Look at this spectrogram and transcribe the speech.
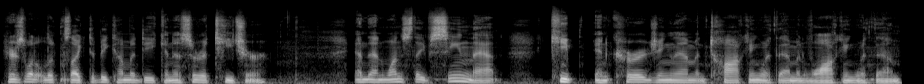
Here's what it looks like to become a deaconess or a teacher. And then once they've seen that, keep encouraging them and talking with them and walking with them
